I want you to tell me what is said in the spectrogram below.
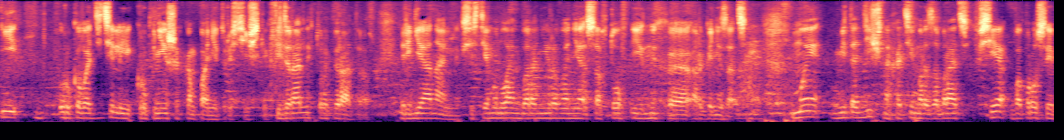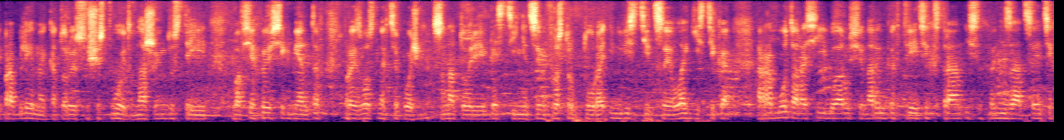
и руководителей крупнейших компаний туристических, федеральных туроператоров, региональных, систем онлайн-бронирования, софтов и иных э, организаций. Мы методично хотим разобрать все вопросы и проблемы, которые существуют в нашей индустрии, во всех ее сегментах, производственных цепочках, санатории, гостиницы, инфраструктура, инвестиции, логистика, работа России и Беларуси на рынках третьих стран и синхронизация этих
